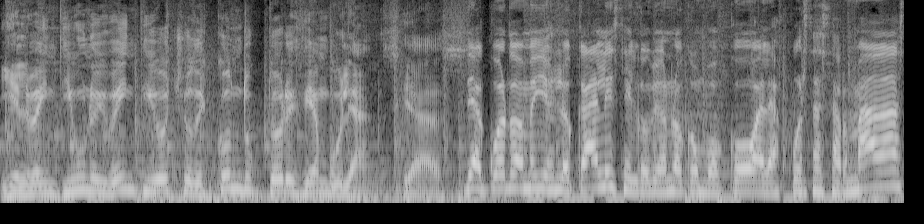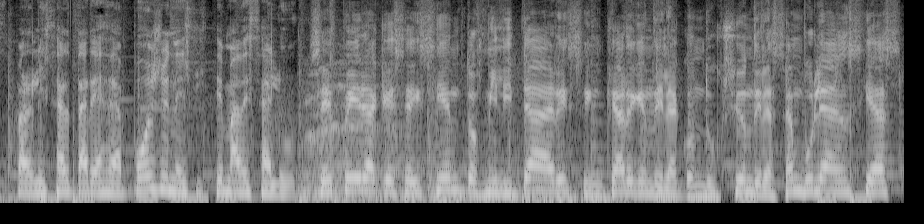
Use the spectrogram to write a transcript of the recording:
y el 21 y 28 de conductores de ambulancias. De acuerdo a medios locales, el gobierno convocó a las Fuerzas Armadas para realizar tareas de apoyo en el sistema de salud. Se espera que 600 militares se encarguen de la conducción de las ambulancias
